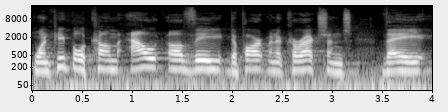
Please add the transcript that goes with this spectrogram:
When people come out of the Department of Corrections, they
